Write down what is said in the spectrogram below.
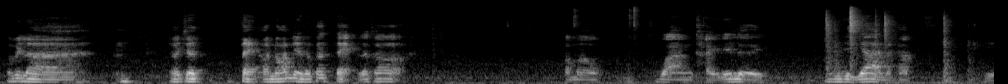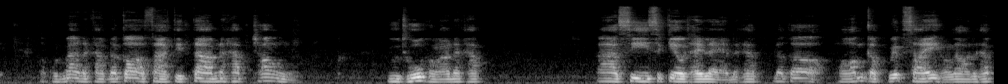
เพราะเวลา เราจะแตะเอาน็อตเนี่ยเราก็แตะแล้วก็เอามาวางไขได้เลยไม่จะยากนะครับขอบคุณมากนะครับ แล้วก็ฝากติดตามนะครับ ช่อง YouTube ของเรานะครับ RC Scale Thailand นะครับ แล้วก็พร้อมกับเว็บไซต์ของเรานะครับ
